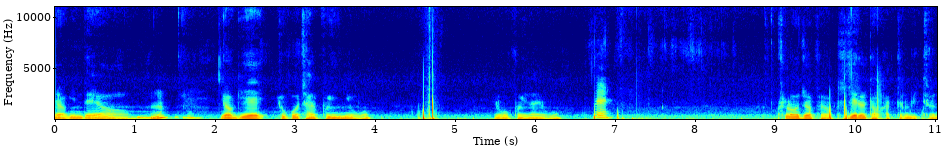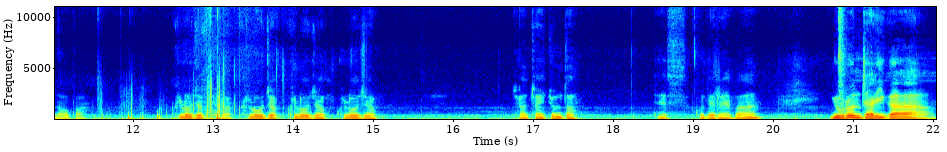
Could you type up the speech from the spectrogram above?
여기인데요. 응? 네. 여기에 요거 잘 보이니 요거? 요거 보이나 요거? 네. 클로즈업 해봐. 기계를 더 갖다 밑으로 넣어봐. 클로즈업 해봐. 클로즈업, 클로즈업, 클로즈업. 천천히 좀 더. 됐어. 그대로 해봐. 요런 자리가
